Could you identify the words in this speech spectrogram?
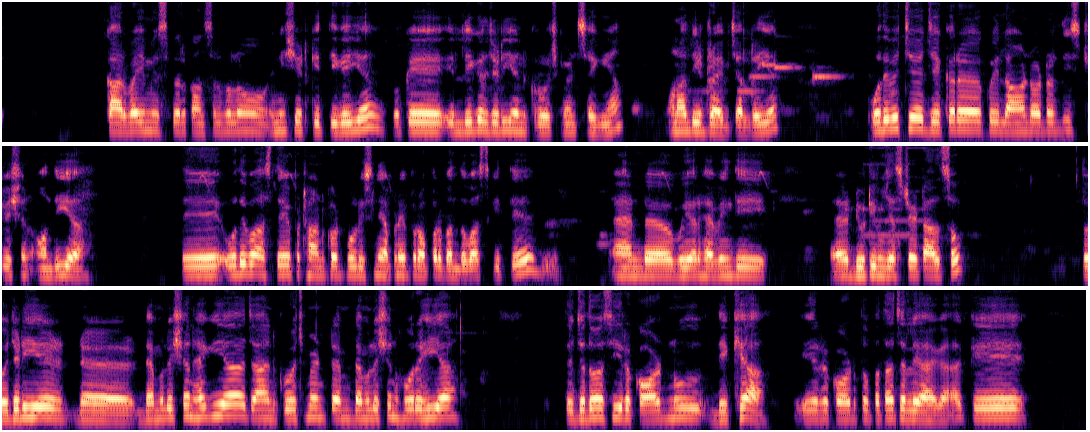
ਕਾਰਵਾਈ ਮਿਊਨਿਸਪਲ ਕੌਂਸਲ ਵੱਲੋਂ ਇਨੀਸ਼ੀਏਟ ਕੀਤੀ ਗਈ ਹੈ ਕਿਉਂਕਿ ਇਲੀਗਲ ਜਿਹੜੀ ਇਨਕਰੋਚਮੈਂਟਸ ਹੈਗੀਆਂ, ਉਹਨਾਂ ਦੀ ਡਰਾਈਵ ਚੱਲ ਰਹੀ ਹੈ ਉਹਦੇ ਵਿੱਚ ਜੇਕਰ ਕੋਈ ਲਾਅ ਐਂਡ ਆਰਡਰ ਦੀ ਸਿਚੁਏਸ਼ਨ ਆਉਂਦੀ ਆ, ਤੇ ਉਹਦੇ ਵਾਸਤੇ ਪਠਾਨਕੋਟ ਪੁਲਿਸ ਨੇ ਆਪਣੇ ਪ੍ਰੋਪਰ ਬੰਦੋਬਸਤ ਕੀਤੇ and we are having the duty magistrate also ਤੋ ਜਿਹੜੀ ਇਹ ਡੈਮੋਲੀਸ਼ਨ ਹੈਗੀ ਆ ਜਾਂ ਇਨਕਰੋਚਮੈਂਟ ਡੈਮੋਲੀਸ਼ਨ ਹੋ ਰਹੀ ਆ, ਤੇ ਜਦੋਂ ਅਸੀਂ ਰਿਕਾਰਡ ਨੂੰ ਦੇਖਿਆ, ਇਹ ਰਿਕਾਰਡ ਤੋਂ ਪਤਾ ਚੱਲਿਆ ਹੈਗਾ ਕਿ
